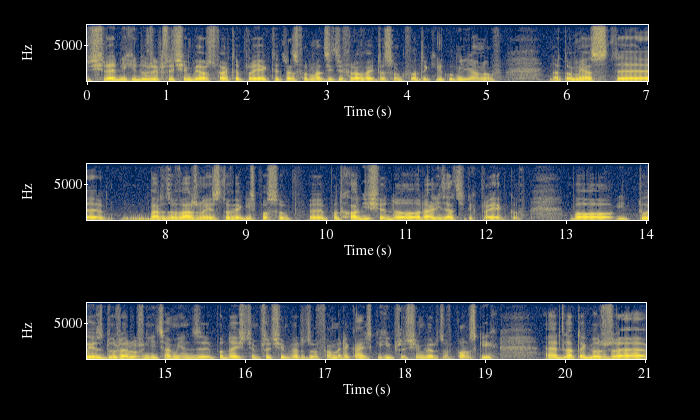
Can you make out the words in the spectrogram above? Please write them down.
średnich i dużych przedsiębiorstwach te projekty transformacji cyfrowej to są kwoty kilku milionów. Natomiast e, bardzo ważne jest to, w jaki sposób e, podchodzi się do realizacji tych projektów. Bo i tu jest duża różnica między podejściem przedsiębiorców amerykańskich i przedsiębiorców polskich, e, dlatego że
